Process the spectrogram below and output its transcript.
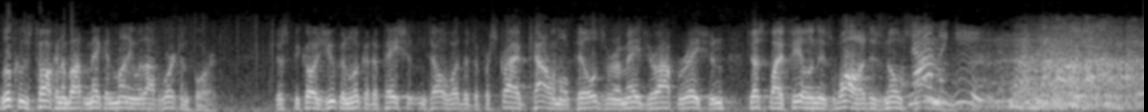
Look who's talking about making money without working for it. Just because you can look at a patient and tell whether to prescribe calomel pills or a major operation just by feeling his wallet is no Now, sign. McGee.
